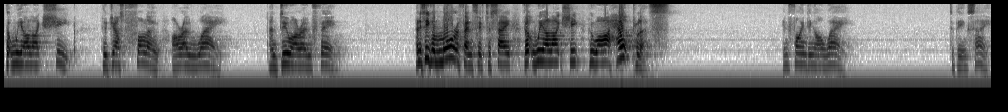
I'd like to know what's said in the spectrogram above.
that we are like sheep who just follow our own way and do our own thing. And it's even more offensive to say that we are like sheep who are helpless in finding our way to being saved.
